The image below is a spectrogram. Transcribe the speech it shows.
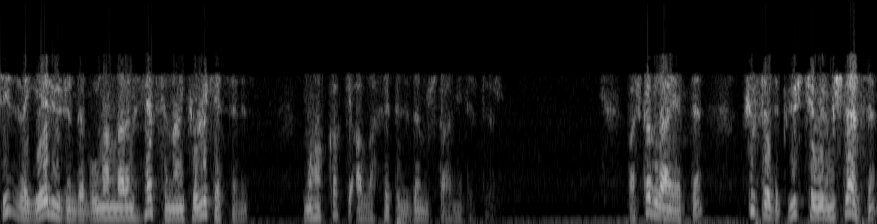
siz ve yeryüzünde bulunanların hepsi nankörlük etseniz muhakkak ki Allah hepinizden müstahnidir diyor. Başka bir ayette küfredip yüz çevirmişlerse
